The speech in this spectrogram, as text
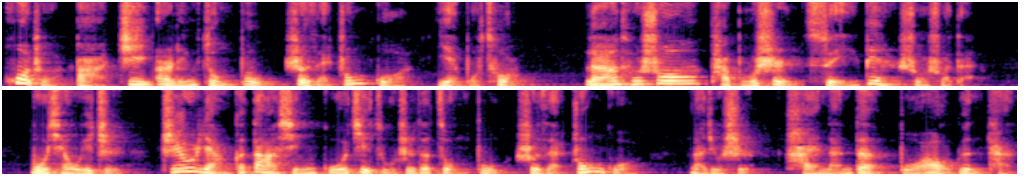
或者把 G 二零总部设在中国也不错。老杨头说，他不是随便说说的。目前为止，只有两个大型国际组织的总部设在中国，那就是海南的博鳌论坛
